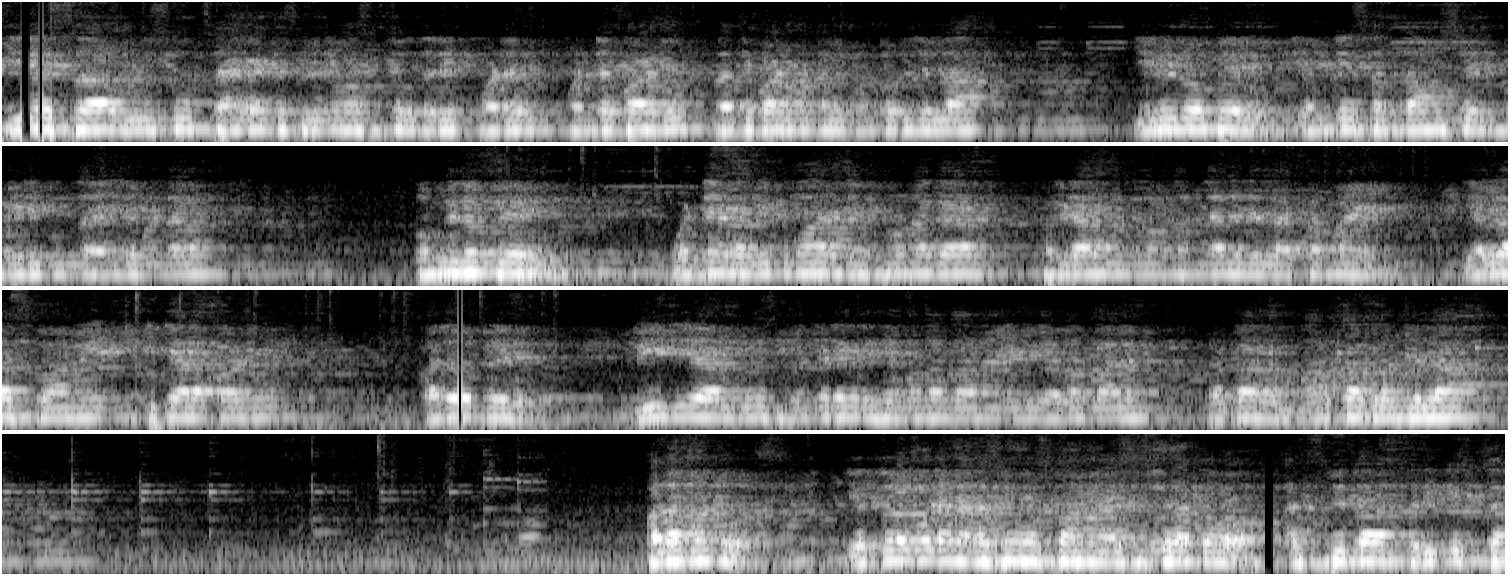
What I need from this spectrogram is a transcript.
CSR విడుసు త్యాగంటి శ్రీనివాస చౌదరి మండేపాడు ప్రతిపాడు మండలం గుంటూరు జిల్లా. ఎనిమిదో పేరు? ఎండి సద్దాం హుసేన్ మేడికుంద ఐదు మండలం తొమ్మిదో పేరు? వడ్డే రవికుమార్ నెహ్రూనగర్ పగిడాల మండలం నంద్యాల జిల్లా కమ్మాయి. ఎల్లస్వామి ఇటికేలపాడు. పదో పేరు? బీజీఆర్ గురుస్ వెంకటగిరి హేమలతా నాయుడు ఎర్రపాలెం ప్రకారం మార్కాపురం జిల్లా. పదకొండు. ఎద్దులగూడ నరసింహస్వామి ఆశీస్సులతో అశ్విత శ్రీకృష్ణ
